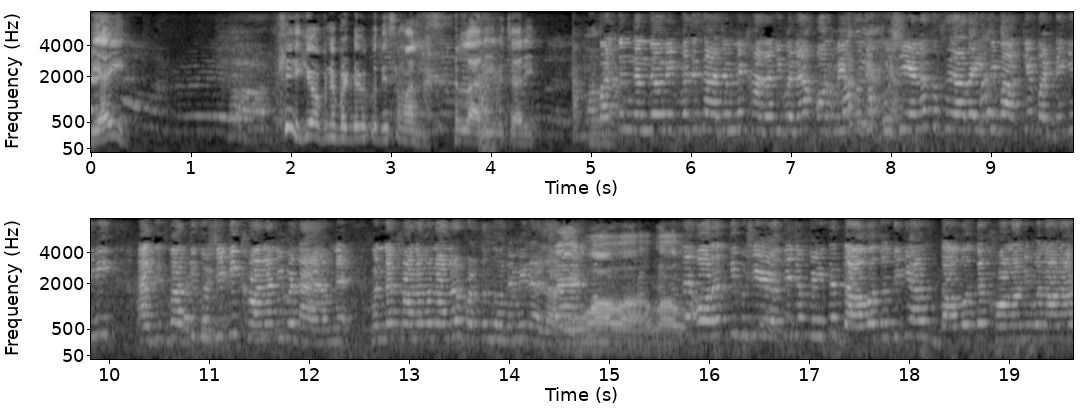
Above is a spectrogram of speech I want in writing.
ले आई क्यों अपने बर्थडे पे खुद ही सामान ला रही है बेचारी? बर्तन गंदे होने की वजह से आज हमने खाना नहीं बनाया और मेरे को जो खुशी है ना सबसे ज़्यादा इसी बात की बर्थडे की नहीं आज इस बात की खुशी है कि खाना नहीं बनाया हमने। वरना खाना बनाना और बर्तन धोने में ही रह जाते हैं। वाह वाह वाह। है, औरत की खुशी ये होती है जब कहीं से दावत होती है कि आज दावत है खाना नहीं बनाना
